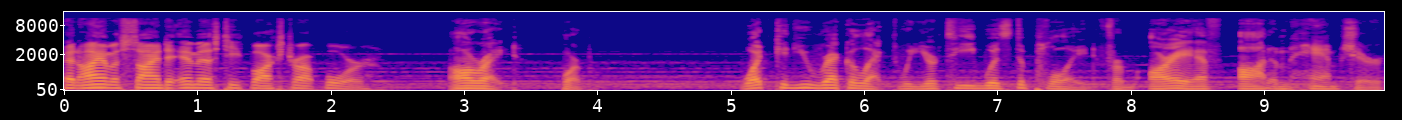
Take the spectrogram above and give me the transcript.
and I am assigned to MST Foxtrot 4. Alright, Corporal. What could you recollect when your team was deployed from RAF Odiham, Hampshire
